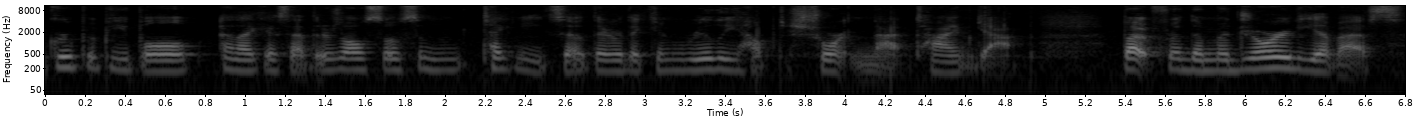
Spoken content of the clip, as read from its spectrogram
group of people, and like I said, there's also some techniques out there that can really help to shorten that time gap. But for the majority of us,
